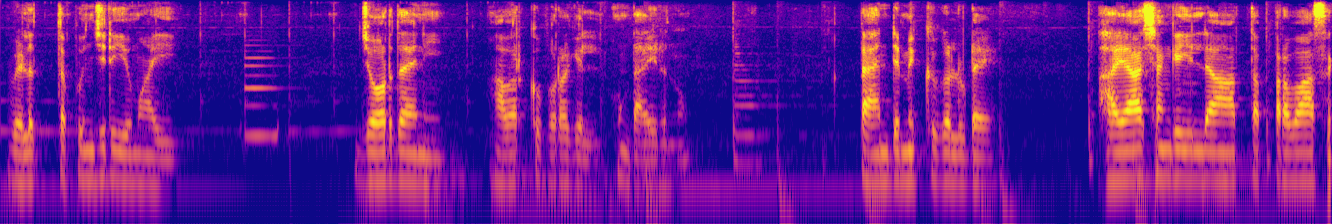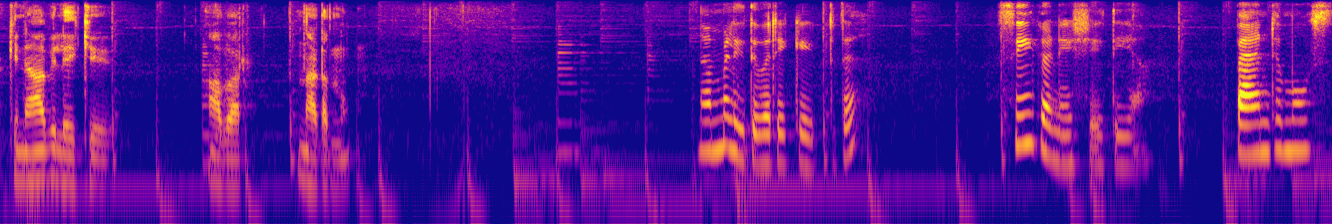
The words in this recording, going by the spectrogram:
വെളുത്ത പുഞ്ചിരിയുമായി ജോർദാനി അവർക്ക് പുറകിൽ ഉണ്ടായിരുന്നു. പാൻഡമിക്കുകളുടെ ഭയാശങ്കയില്ലാത്ത പ്രവാസ കിനാവിലേക്ക് അവർ നടന്നു. നമ്മൾ ഇതുവരെ കേട്ടത് സി ഗണേഷ് എഴുതിയ പാൻഡമോസ്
